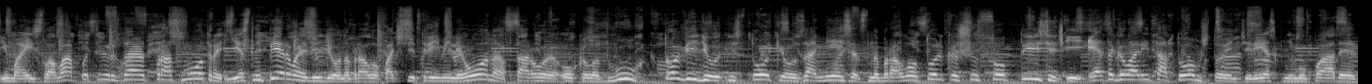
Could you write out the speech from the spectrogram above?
И мои слова подтверждают просмотры. Если первое видео набрало почти 3 миллиона, второе около двух, то видео из Токио за месяц набрало только 600 тысяч. И это говорит о том, что интерес к нему падает.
